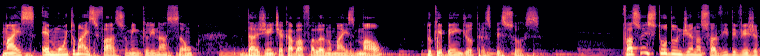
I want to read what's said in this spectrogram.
mas é muito mais fácil uma inclinação da gente acabar falando mais mal do que bem de outras pessoas. Faça um estudo um dia na sua vida e veja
